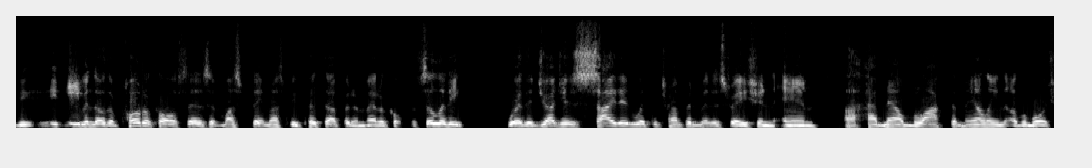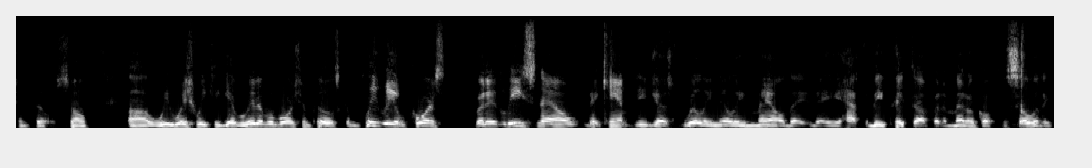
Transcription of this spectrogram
even though the protocol says it must they must be picked up at a medical facility, where the judges sided with the Trump administration and uh, have now blocked the mailing of abortion pills. So uh, we wish we could get rid of abortion pills completely, of course, but at least now they can't be just willy nilly mailed. They, they have to be picked up at a medical facility.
